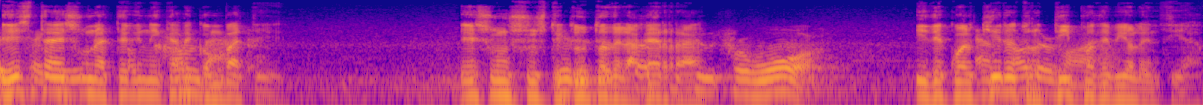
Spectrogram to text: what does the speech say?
Esta es una técnica de combate. Es un sustituto de la guerra y de cualquier otro tipo de violencia.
